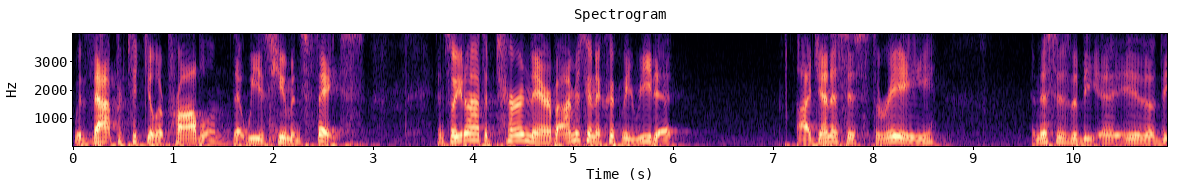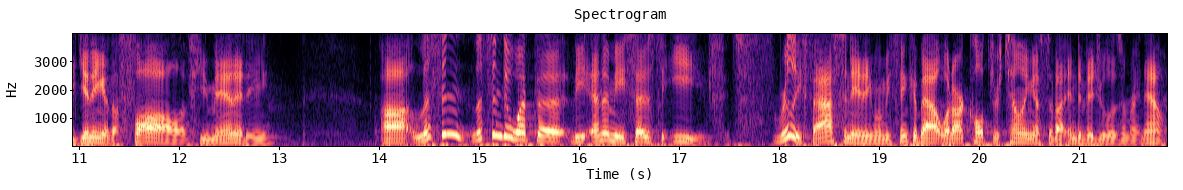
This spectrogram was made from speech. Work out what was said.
with that particular problem that we as humans face. And so you don't have to turn there, but I'm just going to quickly read it uh, Genesis 3, and this is the, be- uh, the beginning of the fall of humanity. Uh, listen, listen to what the, the enemy says to Eve. It's f- really fascinating when we think about what our culture is telling us about individualism right now.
